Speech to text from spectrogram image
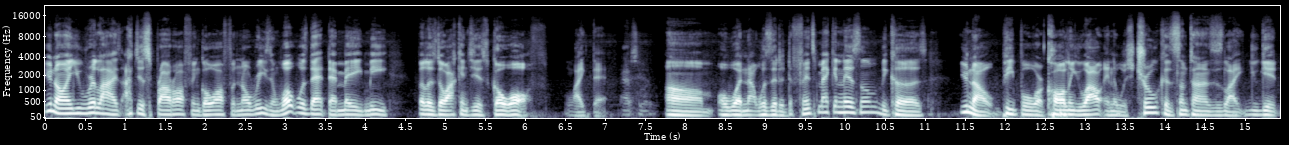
you know, and you realize I just sprout off and go off for no reason. What was that that made me feel as though I can just go off like that? absolutely. um or whatnot was it a defense mechanism because you know people are calling you out and it was true because sometimes it's like you get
